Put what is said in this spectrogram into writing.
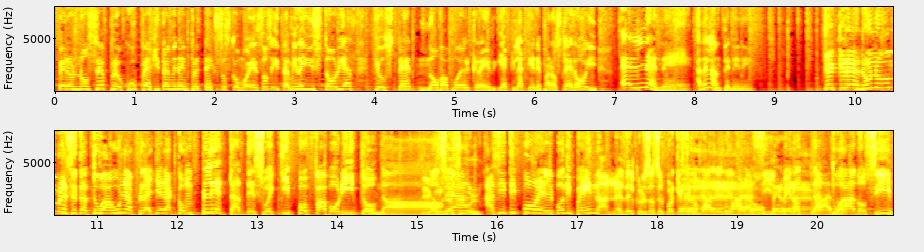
Pero no se preocupe, aquí también hay pretextos como esos y también hay historias que usted no va a poder creer. Y aquí la tiene para usted hoy, el nene. Adelante, nene. ¿Qué creen? Un hombre se tatúa una playera completa de su equipo favorito. No. De O Cruz sea, Azul. así tipo el body paint, no, no es del Cruz Azul porque Pero es compadre de Brasil, pero pero, tatuado. tatuado. sí.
